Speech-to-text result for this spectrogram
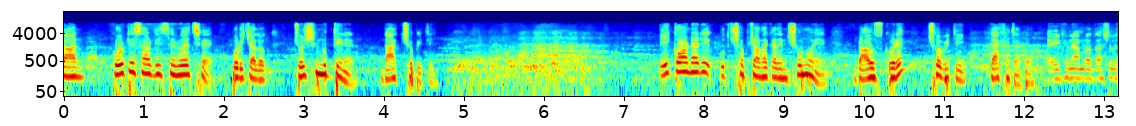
কান কোর্টে সার্ভিসে রয়েছে পরিচালক জসিমুদ্দিনের দাগ ছবিটি। এই কর্নারে উৎসব চলাকালীন সময়ে ব্রাউজ করে ছবিটি দেখা যাবে। এইখানে আমরা আসলে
